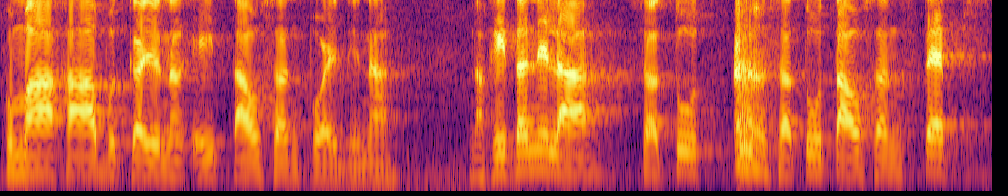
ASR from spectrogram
Kung makakaabot kayo ng 8,000, pwede na. Nakita nila sa, two, sa 2,000 steps,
